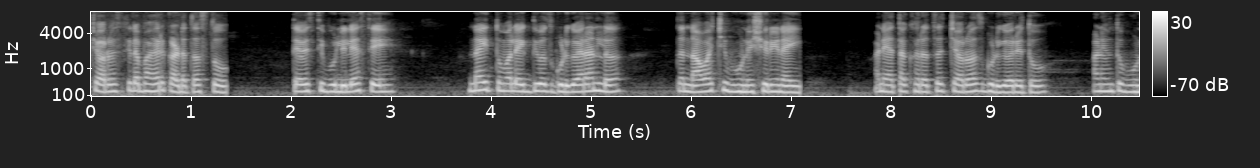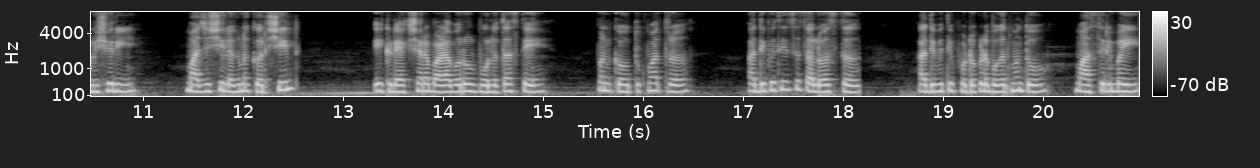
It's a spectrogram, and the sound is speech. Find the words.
चॉरस तिला बाहेर काढत असतो. त्यावेळेस ती बोललेली असते नाही तुम्हाला एक दिवस गुडघ्यावर आणलं तर नावाची भुवनेश्वरी नाही. आणि आता खरंच चारवाज गुडघ्यावर येतो. आणि तो भुवनेश्वरी माझ्याशी लग्न करशील? इकडे अक्षरा बाळाबरोबर बोलत असते. पण कौतुक मात्र अधिपतीचं चालू असतं. अधिपती फोटोकडे बघत म्हणतो मास्तरीबाई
